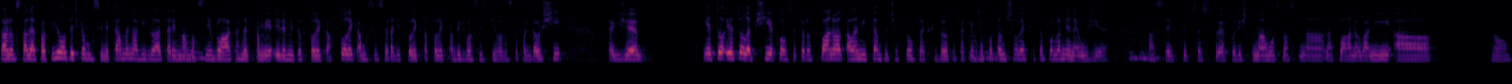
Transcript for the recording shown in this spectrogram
ráno vstali a pak, jo, teďka musím jít tamhle na výlet, tady mám vlastně vlak a hnedka mi, jde mi to v tolik a v tolik a musím se vrátit tolik a tolik, abych vlastně stihla zase pak další. Takže je to, je to lepší jako si to rozplánovat, ale mít tam tu časovou flexibilitu taky, uh-huh. protože potom mhm. člověk si to podle mě neužije. Uh-huh. Asi ty cestu, jako když to má moc na, na, naplánovaný a no.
